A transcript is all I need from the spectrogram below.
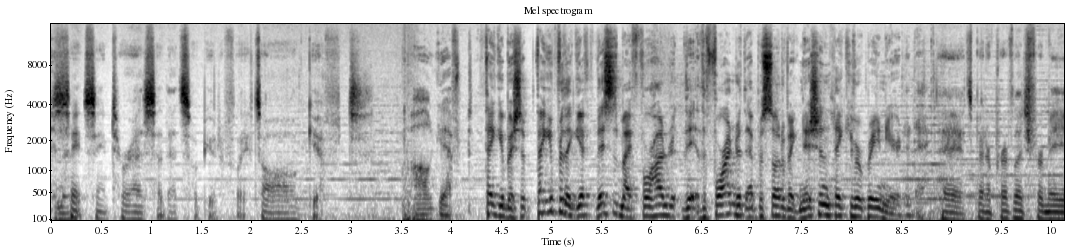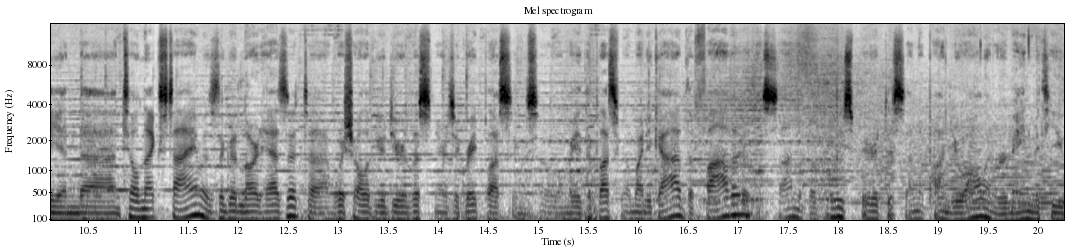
Saint Saint Therese said that so beautifully. It's all gift. All gift. Thank you, Bishop. Thank you for the gift. This is my 400 the, the 400th episode of Ignition. Thank you for being here today. Hey, it's been a privilege for me. And uh, until next time, as the good Lord has it, uh, I wish all of you, dear listeners, a great blessing. So may the blessing of Almighty God, the Father, the Son, and the Holy Spirit descend upon you all and remain with you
